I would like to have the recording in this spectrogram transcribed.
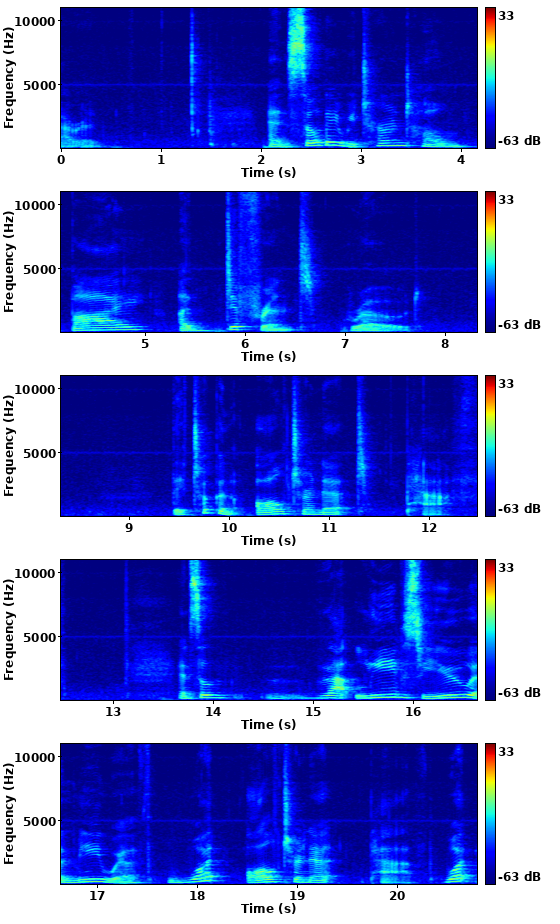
Herod. And so they returned home by a different road they took an alternate path. And so that leaves you and me with what alternate path, what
